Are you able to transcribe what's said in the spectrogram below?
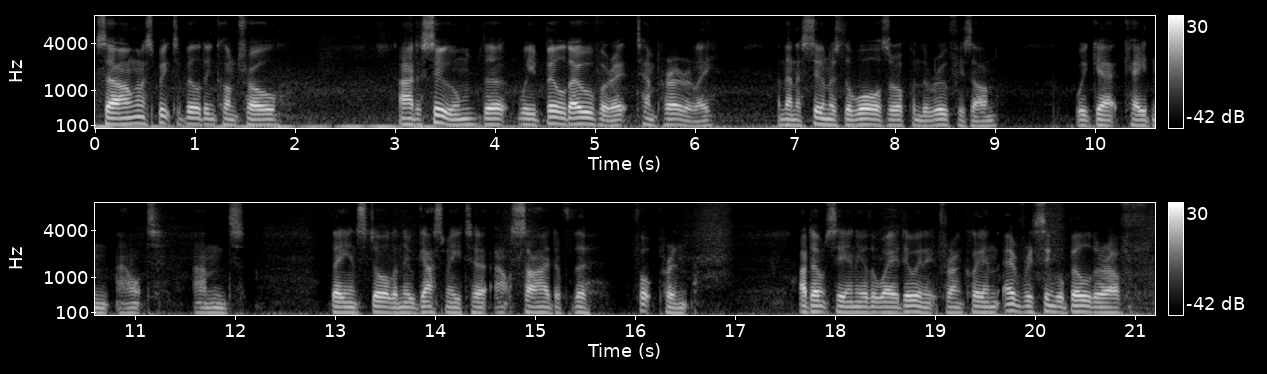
So I'm going to speak to building control. I'd assume that we build over it temporarily and then as soon as the walls are up and the roof is on we get Cadent out and they install a new gas meter outside of the footprint. I don't see any other way of doing it frankly and every single builder I've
